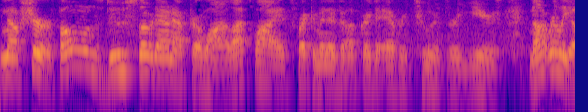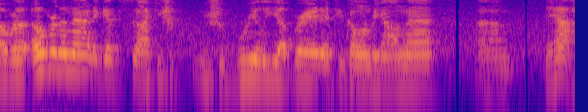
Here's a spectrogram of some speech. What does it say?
now, sure, phones do slow down after a while. That's why it's recommended to upgrade to every two or three years. Not really over over than that. It gets like you should you should really upgrade if you're going beyond that. Um, yeah,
